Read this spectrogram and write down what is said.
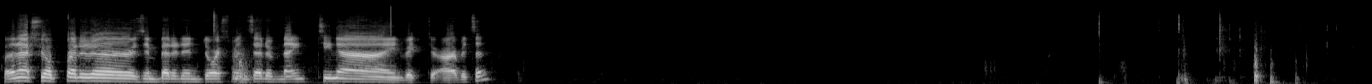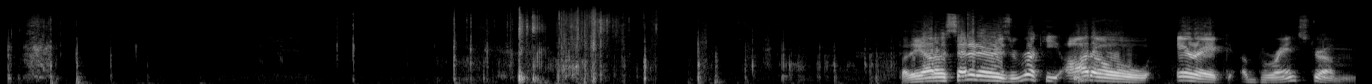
For the Nashville Predators, embedded endorsements out of 99, Viktor Arvidsson. For the Ottawa Senators, rookie auto, Erik Brannstrom.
